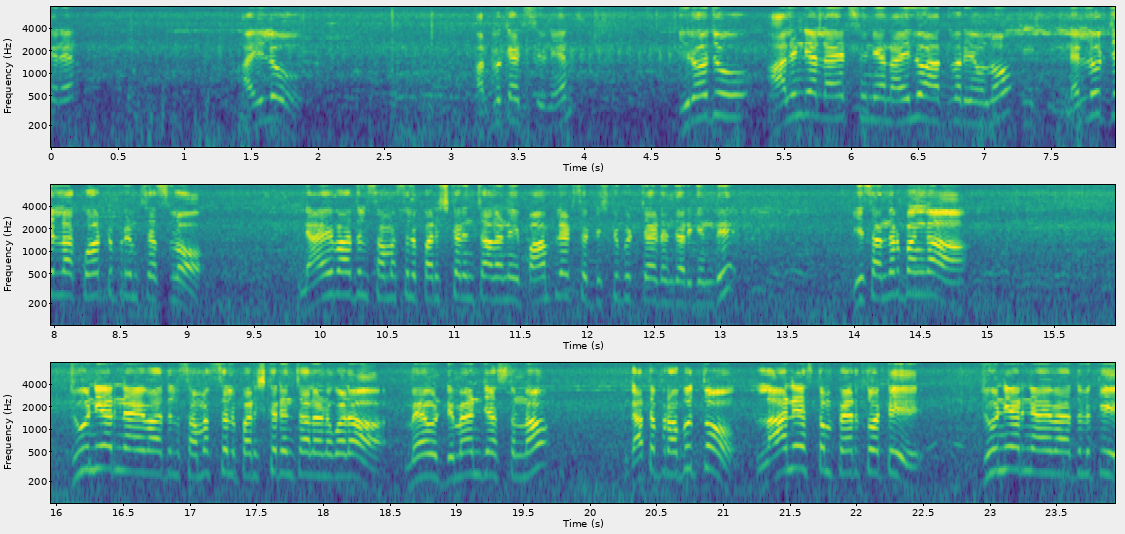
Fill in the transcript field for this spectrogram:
Kiran AILU advocates union. ఈరోజు all India lawyers union AILU ఆధ్వర్యంలో నెల్లూరు జిల్లా కోర్టు ప్రిన్సెస్లో న్యాయవాదుల సమస్యలు పరిష్కరించాలని పాంప్లెట్స్ డిస్ట్రిబ్యూట్ చేయడం జరిగింది. ఈ సందర్భంగా జూనియర్ న్యాయవాదుల సమస్యలు పరిష్కరించాలని కూడా మేము డిమాండ్ చేస్తున్నాం. గత ప్రభుత్వం లానేస్తం పేరుతోటి జూనియర్ న్యాయవాదులకి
